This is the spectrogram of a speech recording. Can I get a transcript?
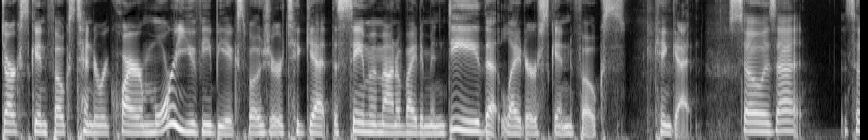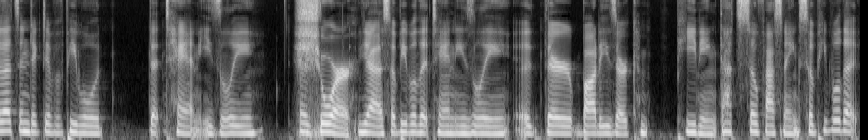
dark skinned folks tend to require more UVB exposure to get the same amount of vitamin D that lighter skinned folks can get. So is that so that's indicative of people that tan easily? Sure. Yeah, so people that tan easily, uh, their bodies are competing. That's so fascinating. So people that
